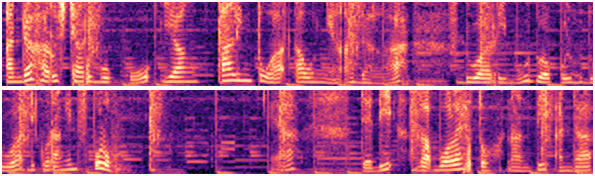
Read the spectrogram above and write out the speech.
Anda harus cari buku yang paling tua tahunnya adalah 2022 dikurangin 10. Jadi nggak boleh tuh nanti Anda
